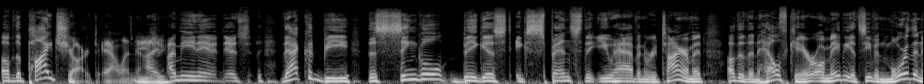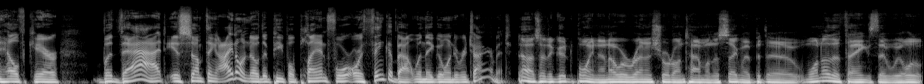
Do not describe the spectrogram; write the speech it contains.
of the pie chart, Alan. I, I mean, it, it's that could be the single biggest expense that you have in retirement, other than health care, or maybe it's even more than health care. but that is something I don't know that people plan for or think about when they go into retirement. No, it's a good point. I know we're running short on time on this segment, but the, one of the things that we'll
